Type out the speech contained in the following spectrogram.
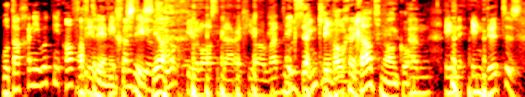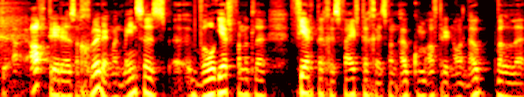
Wel dan gaan jy ook nie aftree, Aftree nie. Jy gaan precies, vir jou ja. sorg vir jou laaste 30 jaar. Wat hoe dink jy? Waar gaan die geld vandaan kom? Um, en en dit is aftrede is 'n groot ding want mense is, uh, wil eers van dat hulle 40 is, 50 is, want nou kom aftrede nou, nou wil hulle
